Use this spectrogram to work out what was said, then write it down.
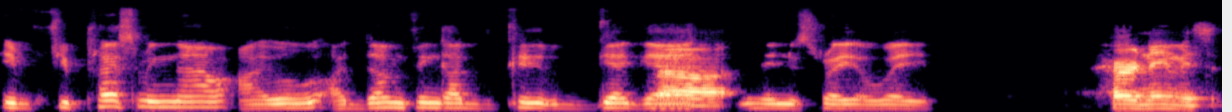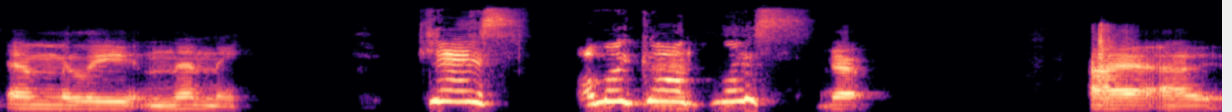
if you press me now, I will. I don't think I could get get Uh, her name straight away. Her name is Emily Nenni. Yes. Oh my God. Yes. Yeah. I I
